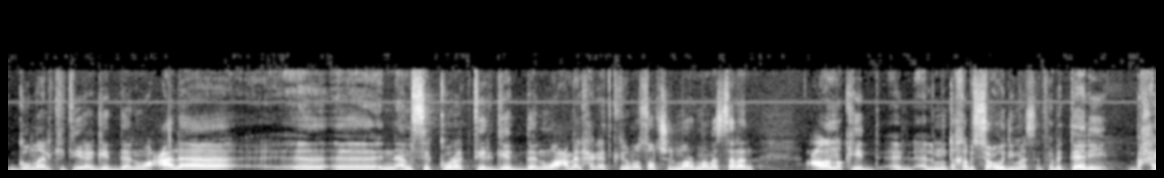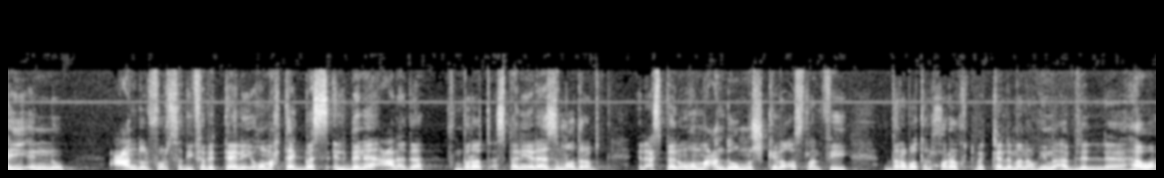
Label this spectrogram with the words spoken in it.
جمل كتيرة جدا وعلى إن أمسك كرة كتير جدا وأعمل حاجات كتير ما وصلش المرمى مثلا على نقيض ال- المنتخب السعودي مثلا. فبالتالي بحقيقي إنه عنده الفرصة دي. فبالتالي هو محتاج بس البناء على ده في مباراة أسبانيا. لازم أضرب الأسبان. وهم عندهم مشكلة أصلا في الضربات الحرة. كنت بتكلم أنا وهيما قبل الهوا.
